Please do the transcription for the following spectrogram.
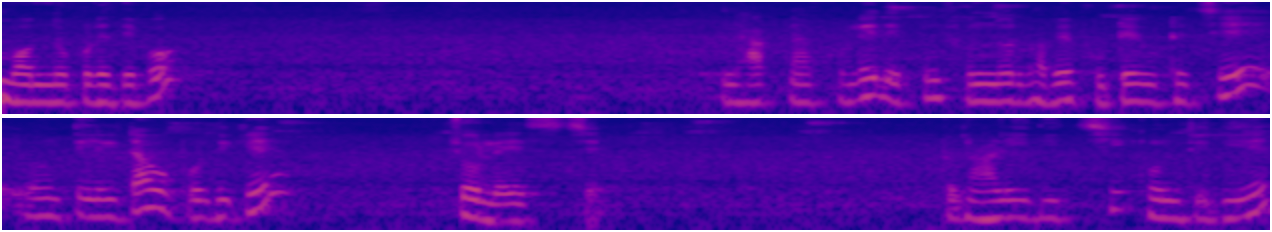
বন্ধ করে দেব। ঢাকনা খুলে দেখুন সুন্দরভাবে ফুটে উঠেছে এবং তেলটা উপর দিকে চলে এসছে। একটু নাড়িয়ে দিচ্ছি খুন্তি দিয়ে।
